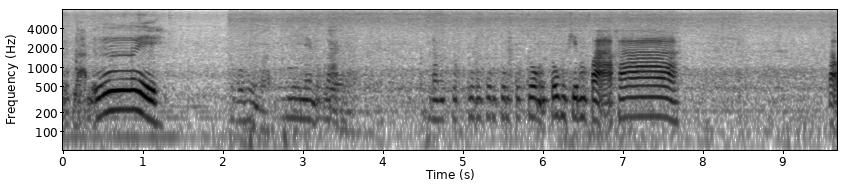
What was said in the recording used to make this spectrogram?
ลูกหลานเอ้ยนี่แน่ลูกหลานลังตุกตุงตุงตุงตุงตุงต้มเค็มป่าค่ะ เต่า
